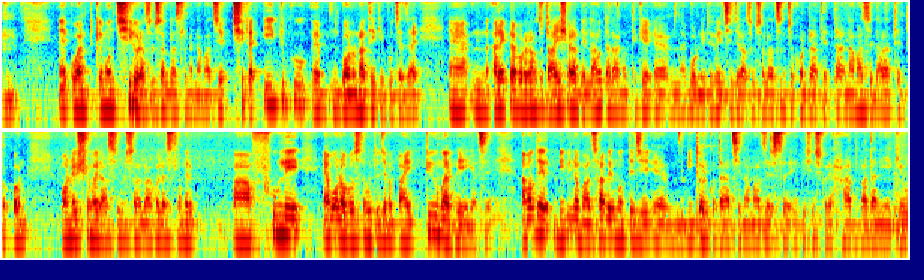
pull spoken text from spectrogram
কোয়ান্ট কেমন ছিল রাসুল সাল্লাহ আসলামের নামাজে? সেটা এইটুকু বর্ণনা থেকে বোঝা যায়। আরেকটা বর্ণনা হচ্ছে আইসার আদিল্লাহ তালানো থেকে বর্ণিত হয়েছে যে রাসুল সাল্লাহ আসলাম যখন রাতে তা- নামাজে দাঁড়াতেন, তখন অনেক সময় রাসুল সাল্লাহ আসলামের পা ফুলে এমন অবস্থা হতো যেন পায়ে টিউমার হয়ে গেছে। আমাদের বিভিন্ন মাঝহাবের মধ্যে যে বিতর্কতা আছে নামাজের বিশেষ করে হাত বাঁধা নিয়ে কেউ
